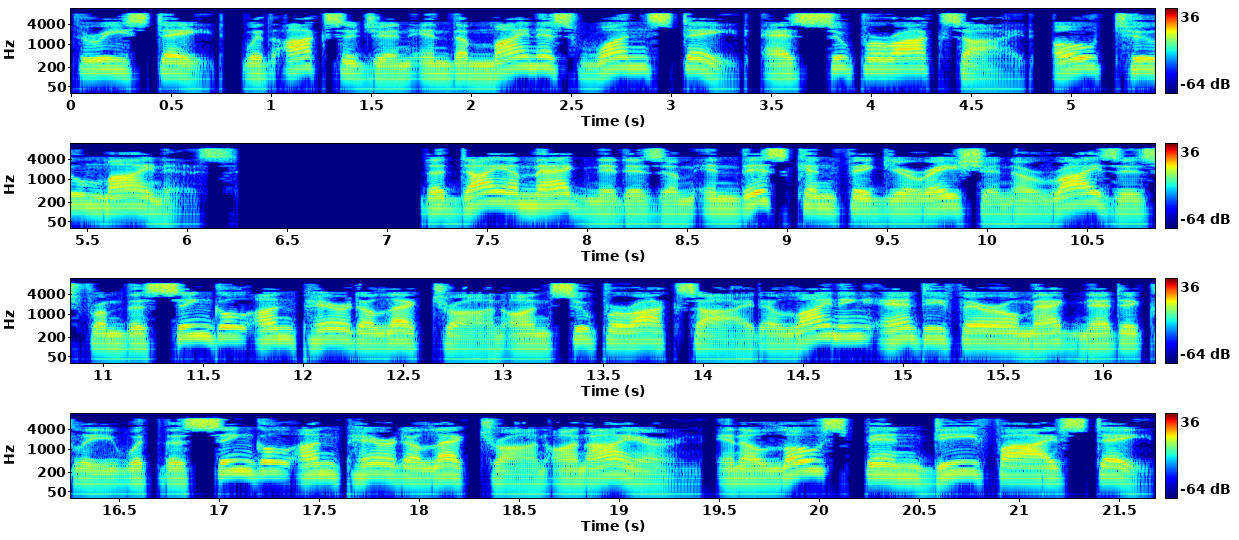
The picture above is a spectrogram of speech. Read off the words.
3 state, with oxygen in the minus 1 state as superoxide, O2-. The diamagnetism in this configuration arises from the single unpaired electron on superoxide aligning antiferromagnetically with the single unpaired electron on iron in a low-spin d5 state,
